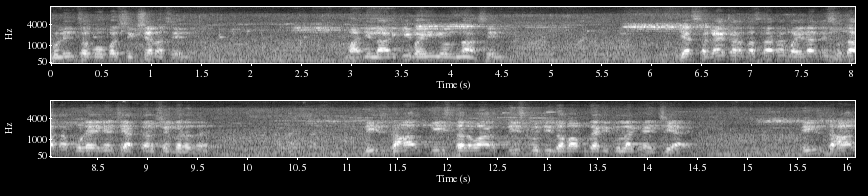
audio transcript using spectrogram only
मुलींचं मोफत शिक्षण असेल माझी लाडकी बहीण योजना असेल या सगळ्या करत असताना महिलांनी सुद्धा आता पुढे येण्याची अत्यावश्यक गरज आहे. तीस ढाल तीस तलवार तीस तुझी जबाबदारी तुला घ्यायची आहे. तीस ढाल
